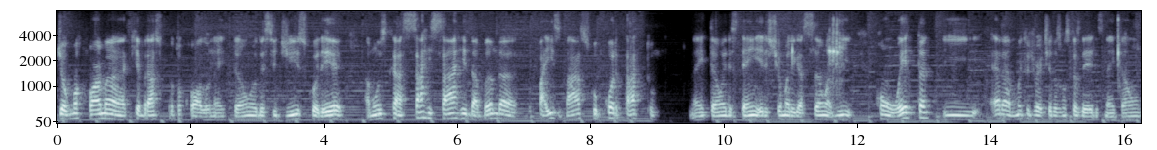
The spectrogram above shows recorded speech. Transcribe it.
de alguma forma quebrasse o protocolo, né? Então eu decidi escolher a música Sarri Sarri da banda do País Basco Cortato, né? Então eles têm, eles tinham uma ligação ali com o ETA e era muito divertido as músicas deles, né? Então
